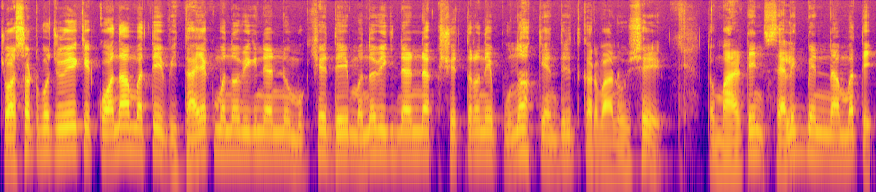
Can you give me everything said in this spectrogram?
ચોસઠમો જોઈએ કે કોના મતે વિધાયક મનોવિજ્ઞાનનું મુખ્ય ધ્યેય મનોવિજ્ઞાનના ક્ષેત્રને પુનઃ કેન્દ્રિત કરવાનું છે. તો માર્ટિન સેલિગબેનના મતે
